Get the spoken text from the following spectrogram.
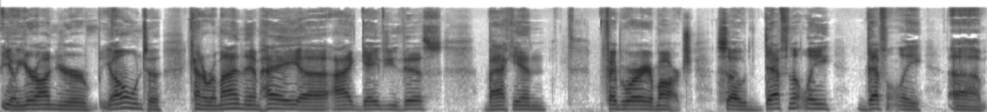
you know you're on your own to kind of remind them, hey, uh, I gave you this back in February or March. So definitely, definitely um,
